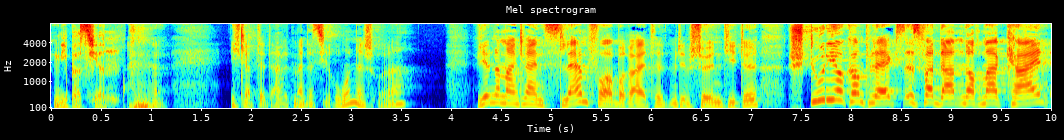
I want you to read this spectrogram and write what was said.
nie passieren. Ich glaube, der David meint das ironisch, oder? Wir haben noch mal einen kleinen Slam vorbereitet mit dem schönen Titel Studiokomplex ist verdammt noch mal kein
